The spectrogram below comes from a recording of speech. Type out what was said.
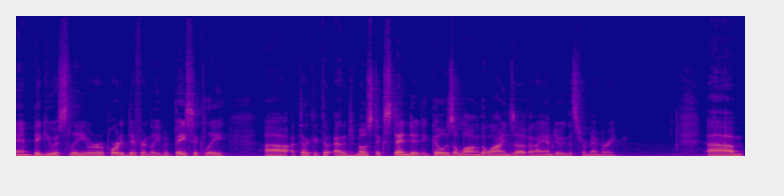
ambiguously or reported differently, but basically, uh, I think at its most extended, it goes along the lines of, and I am doing this from memory. Um,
